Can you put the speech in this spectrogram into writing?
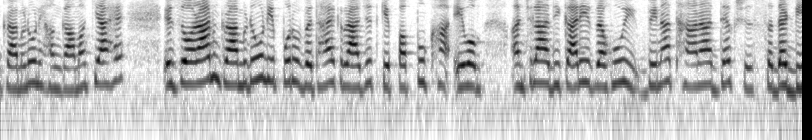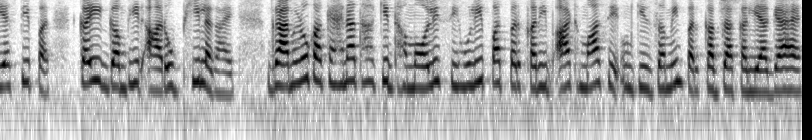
ग्रामीणों ने हंगामा किया है। इस दौरान ग्रामीणों ने पूर्व विधायक राजद के पप्पू खां एवं अंचलाधिकारी रहुई बिना थानाध्यक्ष सदर डीएसपी पर कई गंभीर आरोप भी लगाए। ग्रामीणों का कहना था कि धमौली सिहुली पद पर करीब आठ माह से उनकी ज़मीन पर कब्जा कर लिया गया है,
